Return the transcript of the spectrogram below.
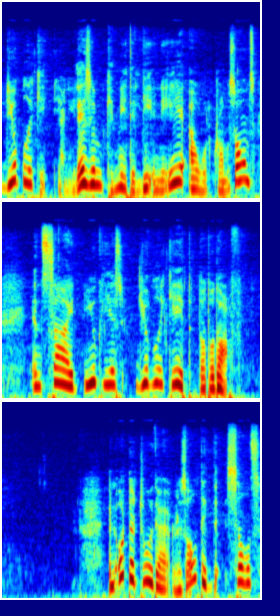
Duplicate يعني لازم كمية ال DNA أو الكروموسومز inside nucleus duplicate تتضاعف. In order to the resulted cells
